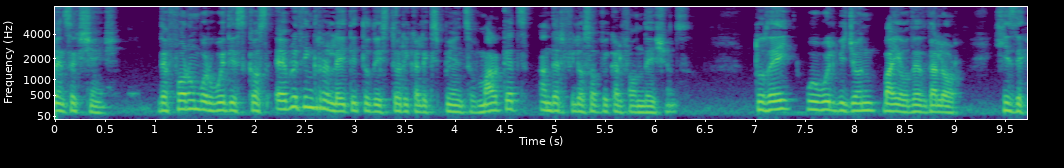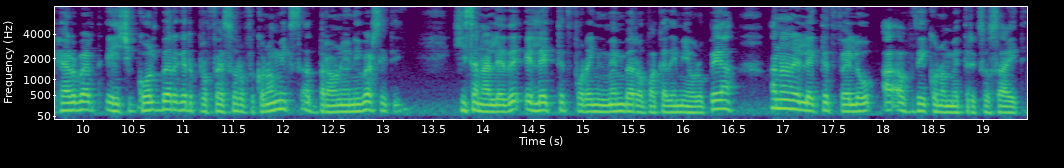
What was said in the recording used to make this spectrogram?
Pence Exchange, the forum where we discuss everything related to the historical experience of markets and their philosophical foundations. Today, we will be joined by Oded Galor. He's the Herbert H. Goldberger Professor of Economics at Brown University. He's an elected foreign member of Academia Europaea and an elected fellow of the Econometric Society.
